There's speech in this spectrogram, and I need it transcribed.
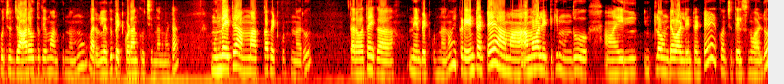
కొంచెం జార్ అవుతుందేమో అనుకున్నాము. పర్వాలేదు పెట్టుకోవడానికి వచ్చిందనమాట ముందైతే అమ్మ అక్క పెట్టుకుంటున్నారు. తర్వాత ఇక నేను పెట్టుకుంటున్నాను. ఇక్కడ ఏంటంటే మా అమ్మ వాళ్ళ ఇంటికి ముందు ఇంట్లో ఉండే వాళ్ళు ఏంటంటే కొంచెం తెలిసిన వాళ్ళు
